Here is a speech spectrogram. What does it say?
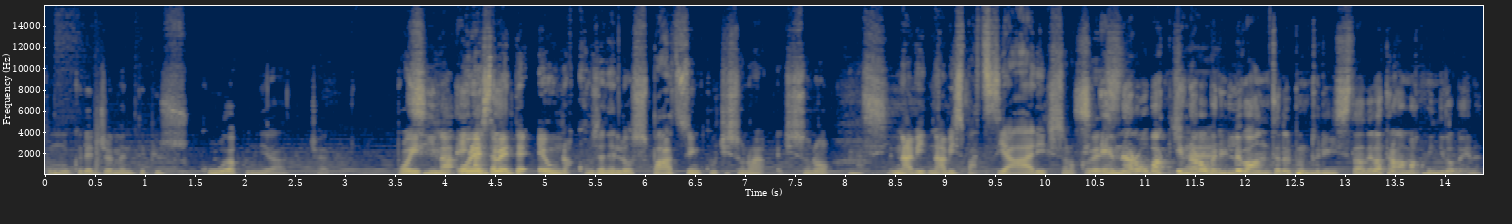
comunque leggermente più scura. Quindi era. Cioè. Poi. sì, ma Onestamente è una cosa nello spazio in cui ci sono, ci sono anche- sì. navi, navi spaziali, ci sono Sì, cose... è una roba, è una cioè- roba irrilevante dal punto di vista della trama, quindi va bene.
